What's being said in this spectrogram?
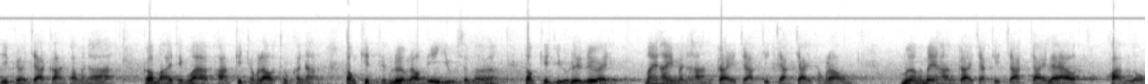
ที่เกิดจากการภาวนา ก็หมายถึงว่าความคิดของเราทุกขณะ ต้องคิดถึงเรื่องเหล่านี้อยู่เสมอ ต้องคิดอยู่เรื่อยๆ ไม่ให้มันห่างไกลจากจิตจากใจของเรา เมื่อมันไม่ห่างไกลจากจิตจากใจแล้ว ความหลง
